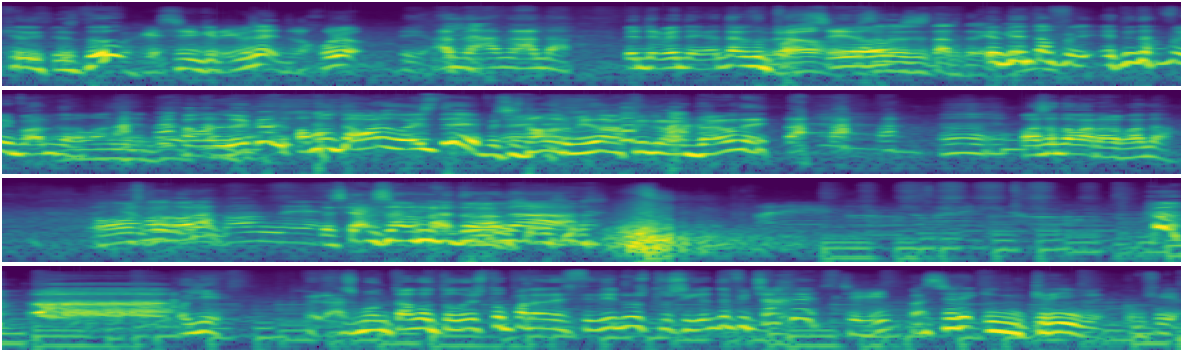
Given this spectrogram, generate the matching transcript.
¿Qué dices tú? Porque es increíble, te lo juro. Anda, anda, anda. Vente, vente, vete a dar tu Bro, paseo. eso no es Star Trek, Este ¿eh? está, fli- este está flipando. ¿Ha montado algo este? Pues está dormido a las 5 de la tarde. Vamos a tomar algo, anda. ¿Vamos algo ahora? Descansa un rato, anda. Oye, ¿pero has montado todo esto para decidir nuestro siguiente fichaje? Sí, va a ser increíble, confía.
